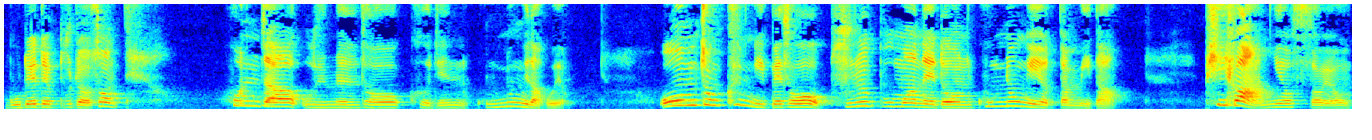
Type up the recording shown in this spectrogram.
모래를 뿌려서 혼자 울면서 그린 공룡이라고요. 엄청 큰 입에서 불을 뿜어내던 공룡이었답니다. 피가 아니었어요.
